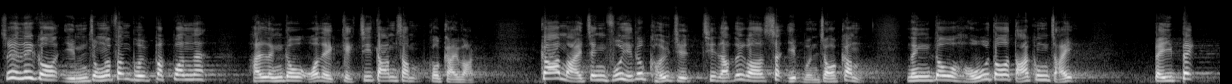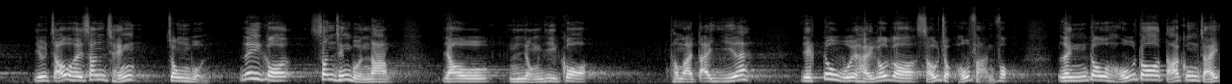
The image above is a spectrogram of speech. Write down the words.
所以呢個嚴重嘅分配不均呢，係令到我哋極之擔心個計劃。加埋政府亦都拒絕設立呢個失業援助金，令到好多打工仔被逼要走去申請綜援，呢、這個申請門檻又唔容易過。同埋第二呢，亦都會係嗰個手續好繁複，令到好多打工仔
